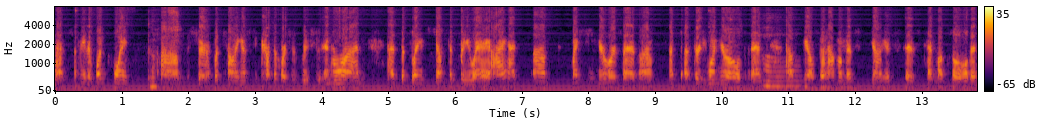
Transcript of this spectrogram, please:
tense. I mean, at one point, um, the sheriff was telling us to cut the horses loose and run as the flames jumped the freeway. I had um, my senior horse, I have um, a, a 31 year old, and uh, we also have them as young as, as 10 months old, and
